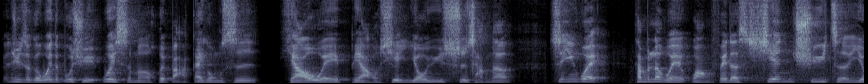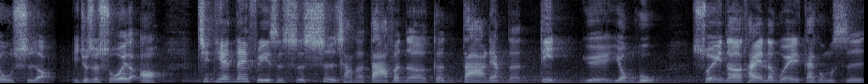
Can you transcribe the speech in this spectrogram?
根据这个 Wedbush 为什么会把该公司调为表现优于市场呢？是因为他们认为网飞的先驱者优势哦，也就是所谓的哦。今天 Netflix 是市场的大份额跟大量的订阅用户，所以呢，他也认为该公司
